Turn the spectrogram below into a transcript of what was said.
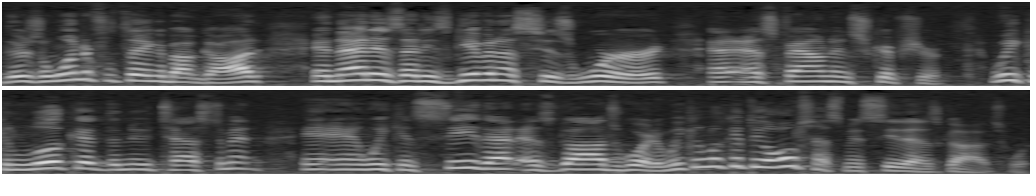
There's a wonderful thing about God, and that is that He's given us His Word as found in Scripture. We can look at the New Testament and we can see that as God's Word, and we can look at the Old Testament and see that as God's Word.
